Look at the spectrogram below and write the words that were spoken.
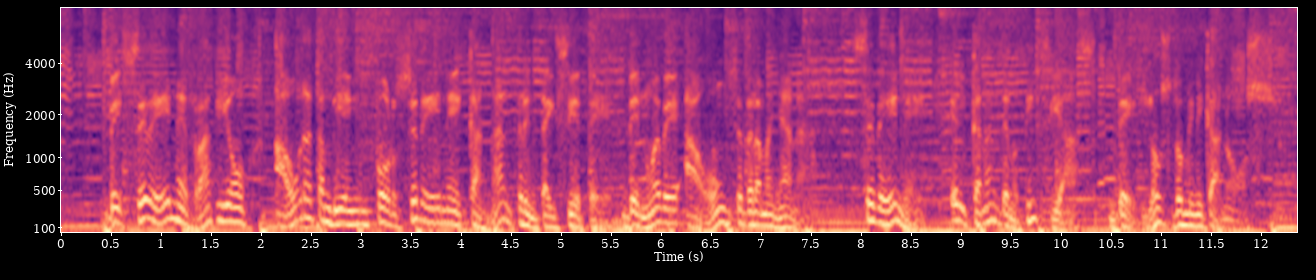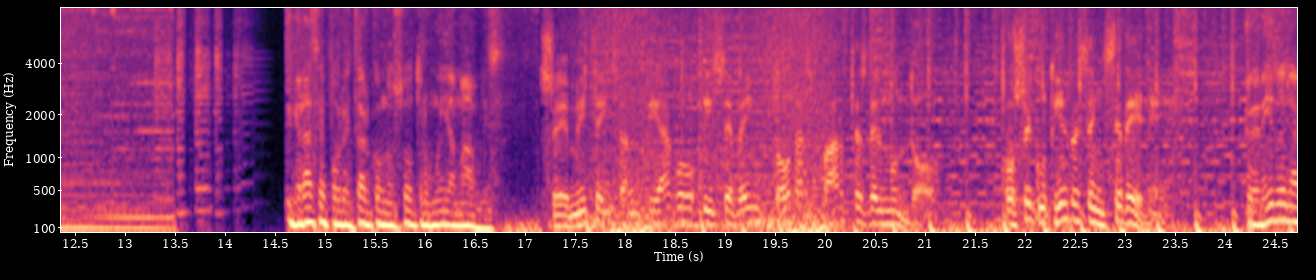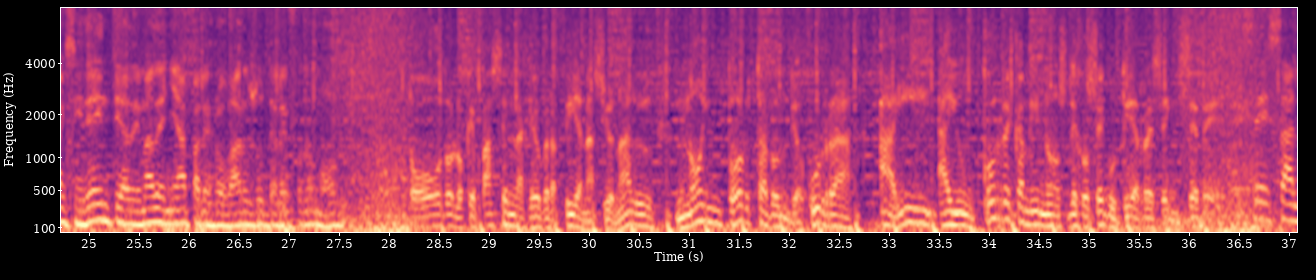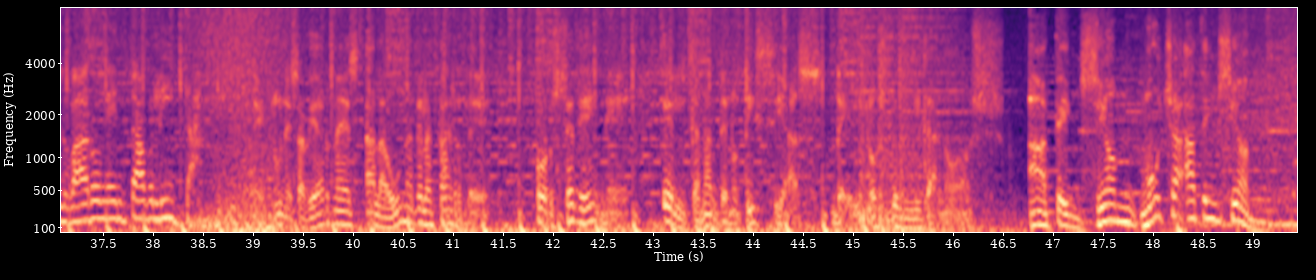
de CDN Radio, ahora también por CDN Canal 37, de 9 a 11 de la mañana. CDN, el canal de noticias de los dominicanos. Gracias por estar con nosotros, muy amables. Se emite en Santiago y se ve en todas partes del mundo. José Gutiérrez en CDN. Herido en accidente, además de ñapa, le robaron su teléfono móvil. Todo lo que pasa en la geografía nacional, no importa dónde ocurra, ahí hay un correcaminos de José Gutiérrez en CDN. Se salvaron en tablita. De lunes a viernes a la una de la tarde, por CDN, el canal de noticias de los dominicanos. Atención, mucha atención.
